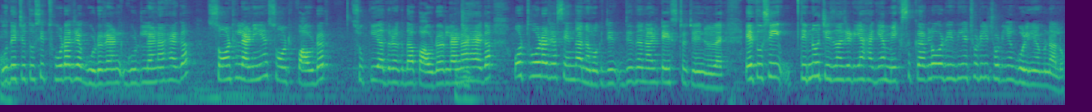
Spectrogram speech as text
ਉਹਦੇ 'ਚ ਤੁਸੀਂ ਥੋੜਾ ਜਿਹਾ ਗੁੜ ਰਹਿਣ ਗੁੜ ਲੈਣਾ ਹੈਗਾ ਸੌਂਠ ਲੈਣੀ ਹੈ ਸੌਂਠ ਪਾਊਡਰ ਸੁੱਕੀ ਅਦਰਕ ਦਾ ਪਾਊਡਰ ਲੈਣਾ ਹੈਗਾ ਔਰ ਥੋੜਾ ਜਿਹਾ ਸੇਂਦਾ ਨਮਕ ਜਿ- ਜਿਹਦੇ ਨਾਲ ਟੇਸਟ ਚੇਂਜ ਹੋ ਜਾਏ। ਇਹ ਤੁਸੀਂ ਤਿੰਨੋਂ ਚੀਜ਼ਾਂ ਜਿਹੜੀਆਂ ਹੈਗੀਆਂ ਮਿਕਸ ਕਰ ਲਓ ਔਰ ਇਹਦੀਆਂ ਛੋਟੀਆਂ ਛੋਟੀਆਂ ਗੋਲੀਆਂ ਬਣਾ ਲਓ।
